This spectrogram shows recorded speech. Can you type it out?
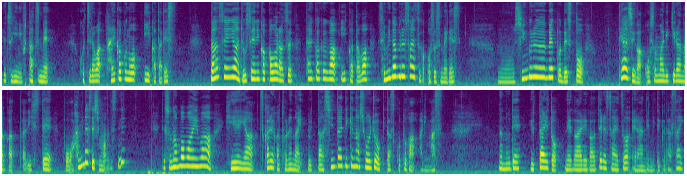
で次に2つ目。こちらは体格のいい方です。男性や女性にかかわらず体格がいい方はセミダブルサイズがおすすめです。シングルベッドですと手足が収まりきらなかったりしてこうはみ出してしまうんですね。でその場合は冷えや疲れが取れないといった身体的な症状をきたすことがあります。なのでゆったりと寝返りが打てるサイズを選んでみてください。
